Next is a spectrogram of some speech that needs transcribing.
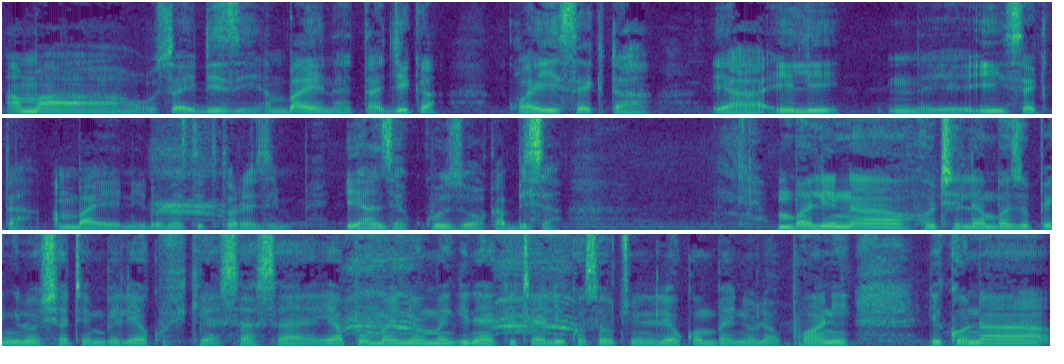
ama usaidizi ambaye inahitajika kwa hii sekta ya ili hii sekta ambaye ni domestic tourism ianze kukuzwa kabisa. mbali na hoteli ambazo pengine ushatembelea kufikia sasa, yapo maeneo mengine ya kitalii, kwa sababu tunaendelea kwamba eneo la pwani liko na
